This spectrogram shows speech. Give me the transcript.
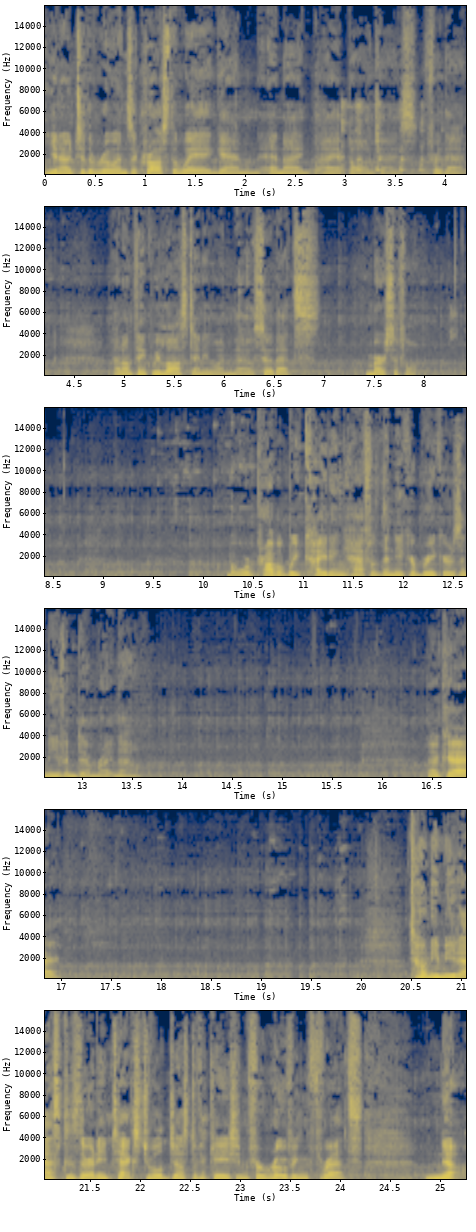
you know to the ruins across the way again, and I I apologize for that. I don't think we lost anyone though, so that's merciful. But we're probably kiting half of the Knickerbreakers and Evendim right now. Okay. Tony Mead asks, "Is there any textual justification for roving threats?" No,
